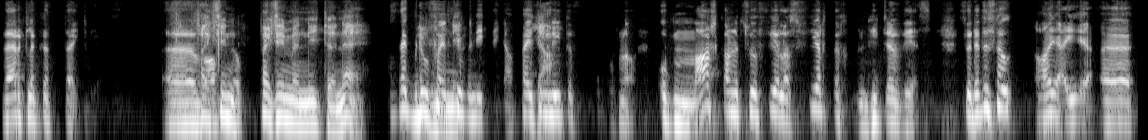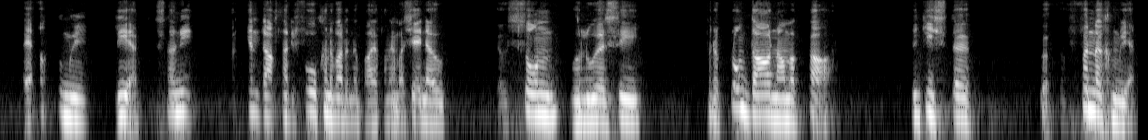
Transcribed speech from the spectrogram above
werklike tyd wees. Uh 15 15 minute, né? Nee. Ek bedoel 15 minute, ja, 15 ja. minute of nou. Op Mars kan dit soveel as 40 minute wees. So dit is nou hy hy uh hy akkumuleer. Dit is nou nie een dag na die volgende wat dit nou baie van hom as jy nou jou sonhorlosie vir 'n klomp dae na mekaar bietjie te vinnig meet,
